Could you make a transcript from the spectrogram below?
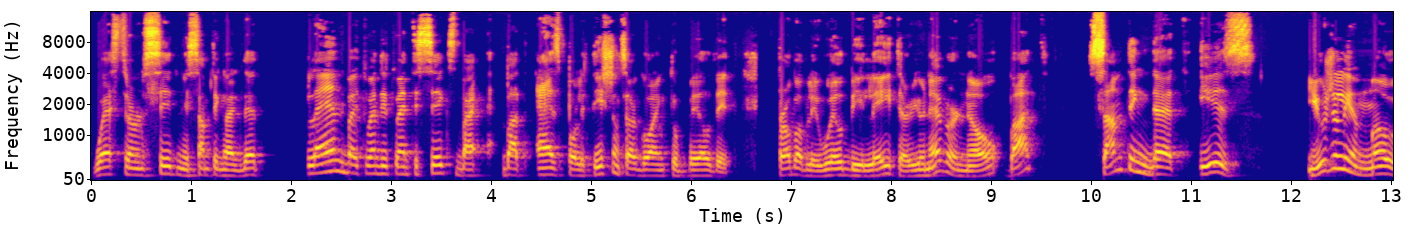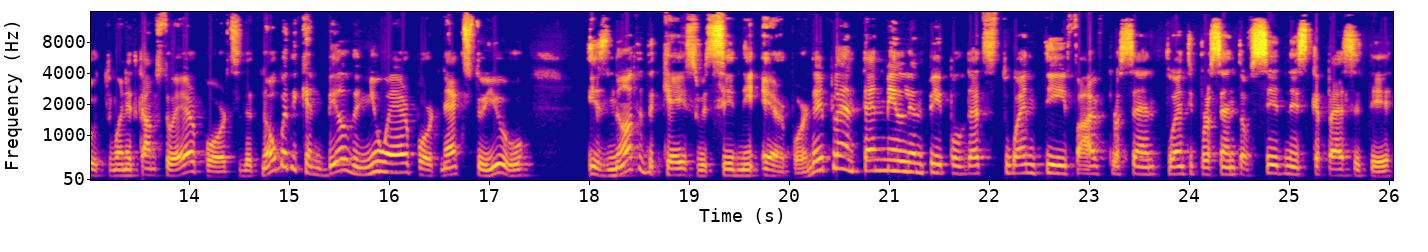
Western Sydney, something like that, planned by 2026, but, but as politicians are going to build it, probably will be later, you never know, but something that is usually a moat when it comes to airports, that nobody can build a new airport next to you, is not the case with Sydney Airport. They plan 10 million people, that's 25%, 20% of Sydney's capacity.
